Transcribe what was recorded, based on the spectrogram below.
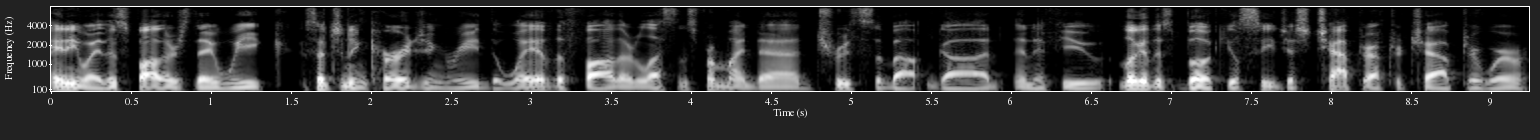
anyway, this Father's Day week, such an encouraging read. The Way of the Father, Lessons from My Dad, Truths About God. And if you look at this book, you'll see just chapter after chapter where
